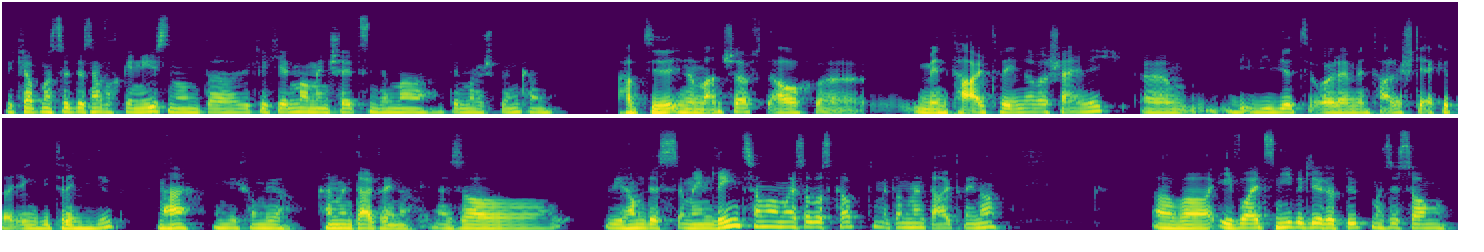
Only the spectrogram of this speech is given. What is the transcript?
ich glaube, man sollte das einfach genießen und äh, wirklich jeden Moment schätzen, den man, den man da spüren kann. Habt ihr in der Mannschaft auch äh, Mentaltrainer wahrscheinlich? Ähm, wie, wie wird eure mentale Stärke da irgendwie trainiert? Nein, eigentlich haben wir keinen Mentaltrainer. Also wir haben das, in Linz haben wir mal sowas gehabt mit einem Mentaltrainer. Aber ich war jetzt nie wirklich der Typ, muss ich sagen,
